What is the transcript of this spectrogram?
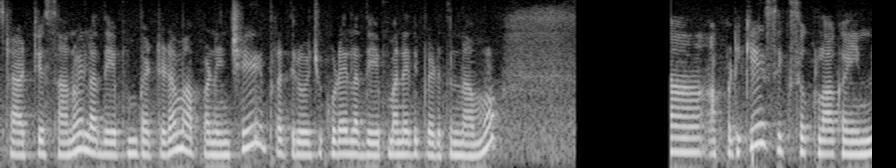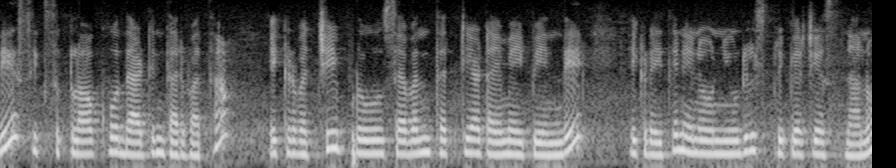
స్టార్ట్ చేశాను. ఇలా దీపం పెట్టడం అప్పటి నుంచి ప్రతిరోజు కూడా ఇలా దీపం అనేది పెడుతున్నాము. అప్పటికి సిక్స్ ఓ క్లాక్ అయింది. సిక్స్ ఓ క్లాక్ దాటిన తర్వాత ఇక్కడ వచ్చి ఇప్పుడు సెవెన్ థర్టీ ఆ టైం అయిపోయింది. ఇక్కడైతే నేను న్యూడిల్స్ ప్రిపేర్ చేస్తున్నాను.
